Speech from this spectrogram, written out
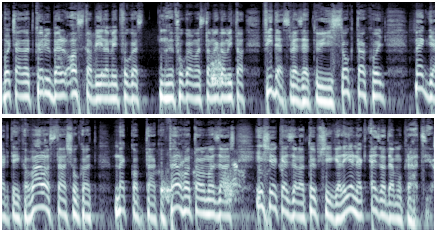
bocsánat, körülbelül azt a véleményt fogaszt, fogalmazta meg, amit a Fidesz vezetői is szoktak, hogy meggyerték a választásokat, megkapták a felhatalmazást, és ők ezzel a többséggel élnek, ez a demokrácia.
